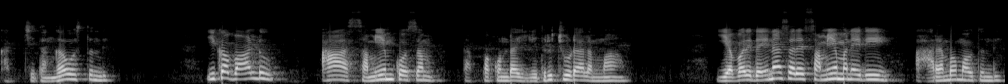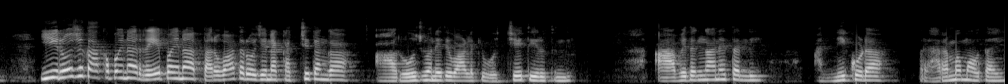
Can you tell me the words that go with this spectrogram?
ఖచ్చితంగా వస్తుంది. ఇక వాళ్ళు ఆ సమయం కోసం తప్పకుండా ఎదురు చూడాలమ్మా ఎవరిదైనా సరే సమయం అనేది ఆరంభం అవుతుంది ఈ రోజు కాకపోయినా రేపైనా తరువాత రోజైనా ఖచ్చితంగా ఆ రోజు అనేది వాళ్ళకి వచ్చే తీరుతుంది. ఆ విధంగానే తల్లి అన్నీ కూడా ప్రారంభమవుతాయి.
